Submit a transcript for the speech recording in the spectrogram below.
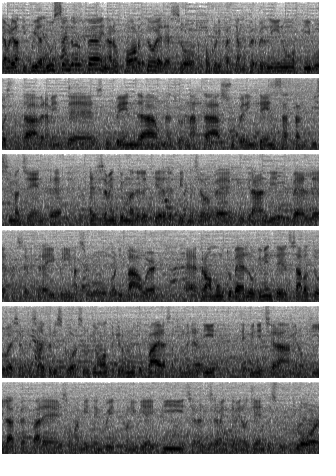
Siamo arrivati qui a Düsseldorf in aeroporto e adesso tra poco ripartiamo per Berlino. Fibo è stata veramente stupenda, una giornata super intensa, tantissima gente, è decisamente una delle fiere del fitness europee più grandi e più belle, forse metterei prima su Body Power, eh, però molto bello, ovviamente il sabato è sempre il solito discorso, l'ultima volta che ero venuto qua era stato un venerdì e quindi c'era meno fila per fare insomma meet and greet con i VIP, c'era decisamente meno gente sul floor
